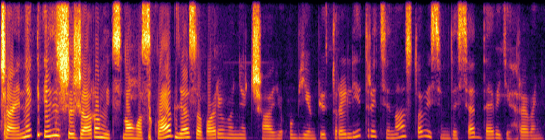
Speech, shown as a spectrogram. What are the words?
Чайник із жаром міцного скла для заварювання чаю. Об'єм 1,5 літри, ціна 189 гривень.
